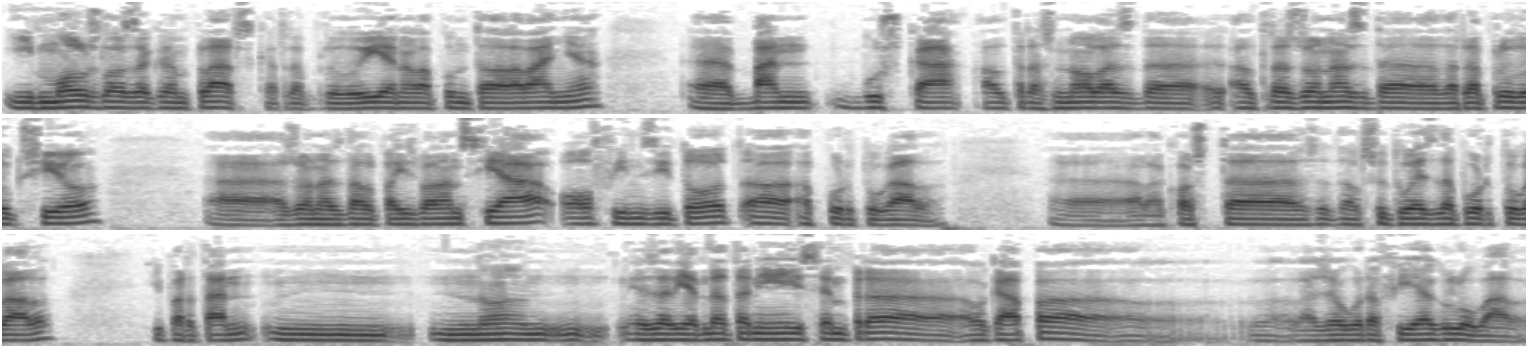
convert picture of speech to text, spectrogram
i molts dels exemplars que es reproduïen a la punta de la banya eh, van buscar altres noves de, altres zones de, de reproducció eh, a zones del País Valencià o fins i tot a, a Portugal, eh, a la costa del sud-oest de Portugal, i per tant mm, no, és a dir, hem de tenir sempre el cap a la geografia global.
